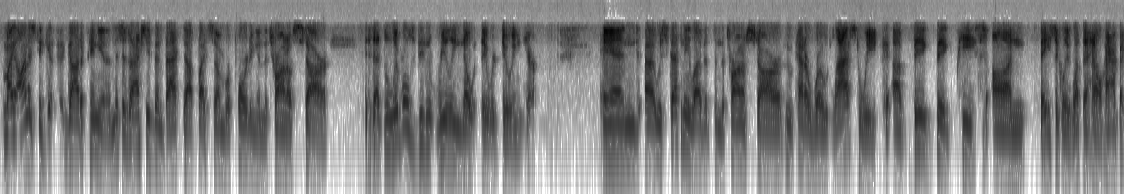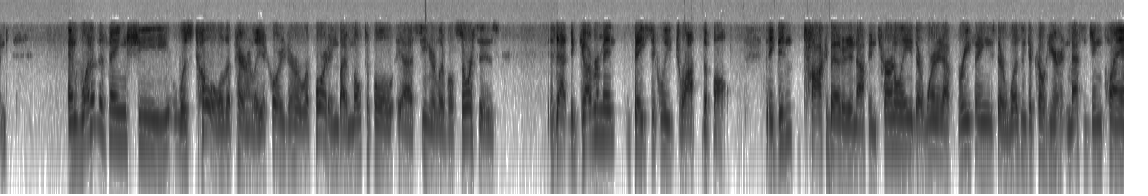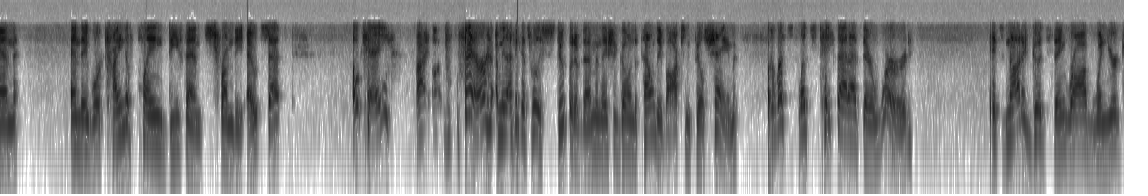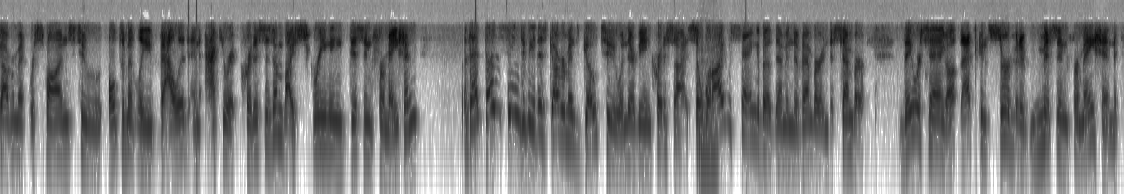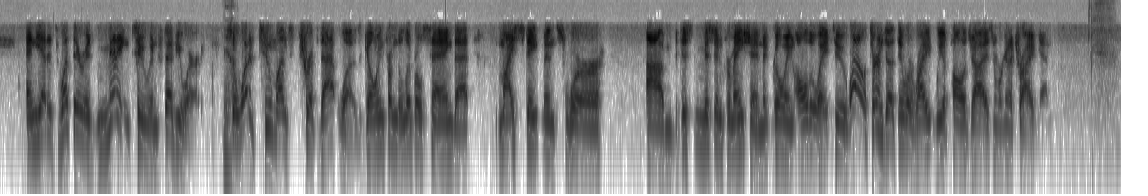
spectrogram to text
my honest to God opinion, and this has actually been backed up by some reporting in the Toronto Star, is that the Liberals didn't really know what they were doing here. And uh, it was Stephanie Levitz in the Toronto Star who kind of wrote last week a big, big piece on basically what the hell happened. And one of the things she was told, apparently, according to her reporting by multiple uh, senior liberal sources, is that the government basically dropped the ball. They didn't talk about it enough internally. There weren't enough briefings. There wasn't a coherent messaging plan. And they were kind of playing defense from the outset. Okay, I, uh, fair. I mean, I think it's really stupid of them, and they should go in the penalty box and feel shame. But let's let's take that at their word. It's not a good thing, Rob, when your government responds to ultimately valid and accurate criticism by screaming disinformation. But that does seem to be this government's go to when they're being criticized. So, mm-hmm. what I was saying about them in November and December, they were saying, oh, that's conservative misinformation. And yet it's what they're admitting to in February. Yeah. So, what a two month trip that was, going from the Liberals saying that my statements were um, just misinformation going all the way to, well, it turns out they were right. We apologize and we're going to try again.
